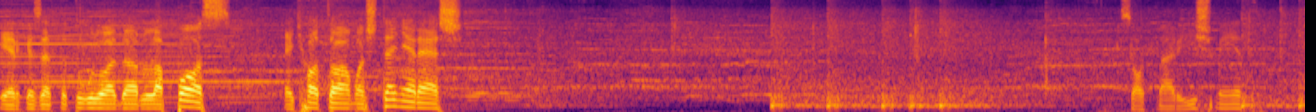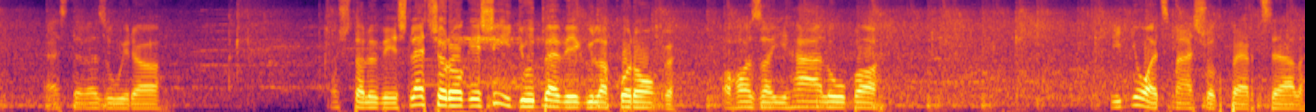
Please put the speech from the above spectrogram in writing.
Érkezett a túloldalról a passz, egy hatalmas tenyeres. Szatmári ismét. Esztevez újra. Most a lövés lecsorog, és így jut be végül a korong a hazai hálóba. Így 8 másodperccel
